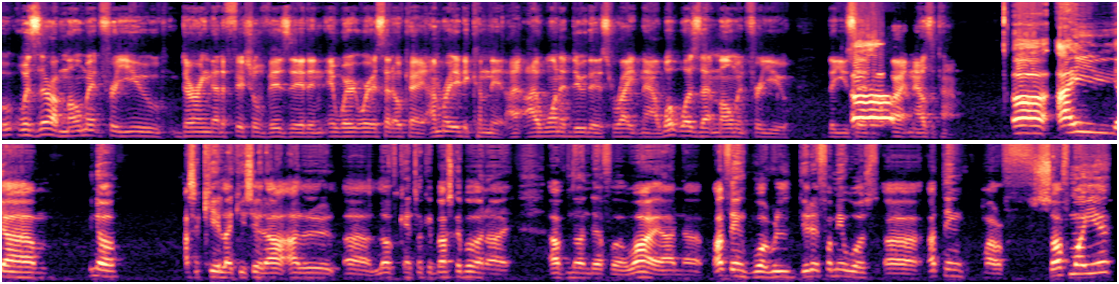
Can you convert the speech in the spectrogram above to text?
Was there a moment for you during that official visit and, and where, where it said, okay, I'm ready to commit. I, I want to do this right now. What was that moment for you that you said, Uh, all right, now's the time? Uh, I um, you know, as a kid, like you said, I, I uh, love Kentucky basketball, and I I've known them for a while. And uh, I think what really did it for me was uh, I think my sophomore year,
